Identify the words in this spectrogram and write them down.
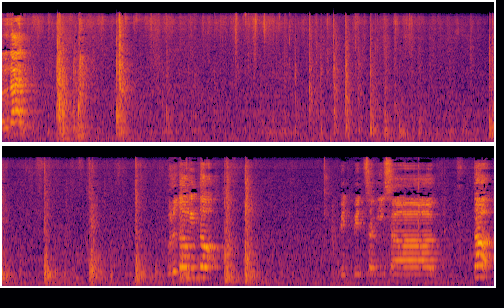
Sumaludan! Bulutong ito. Bit-bit sa bisag. To!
